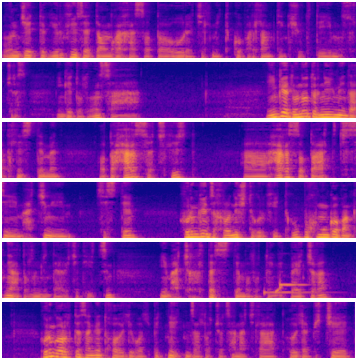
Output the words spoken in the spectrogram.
унжээдэг ерөнхий сайдаа унгахаас одоо өөр ажил мэдэхгүй парламентын гишүүдтэй ийм ус учраас ингээд бол унсан. Ингээд өнөөдөр нийгмийн даатгалын систем байна. Одоо хагас социалист хагас одоо ардчилсан ийм хачин ийм систем хөрөнгөний зах руу нэгч төгрөг хийдгүү бүх мөнгөө банкны хадгаламжинд тавьчиад хийцэн ийм ачирхалтай систем бол одоо ингэж байж байгаа. Хөрөнгө оруулалтын сангийн тухай хуулийг бол бидний хэдэн залуучууд санаачлаад хуулиа бичээд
